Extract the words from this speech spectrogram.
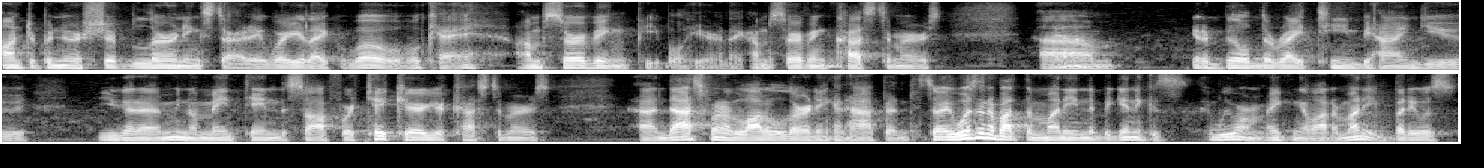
entrepreneurship learning started, where you're like, whoa, okay, I'm serving people here. Like I'm serving customers. Yeah. Um, you got to build the right team behind you. You got to you know maintain the software, take care of your customers. And that's when a lot of learning had happened. So it wasn't about the money in the beginning because we weren't making a lot of money, but it was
